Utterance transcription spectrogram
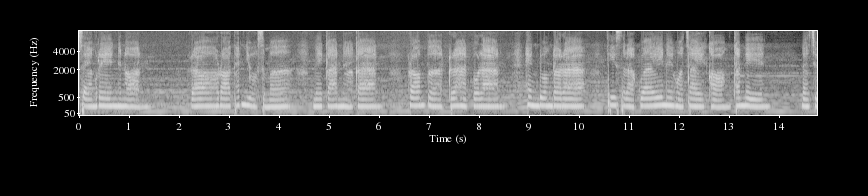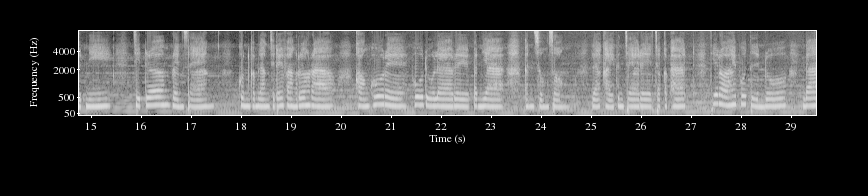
แสงเรงเงินอ่อน เรารอท่านอยู่เสมอ ในการเหนือการ พร้อมเปิดรหัสโบราณ แห่งดวงดารา ที่สลักไว้ในหัวใจของท่านเองณจุดนี้ จิตเริ่มเปล่งแสง คุณกำลังจะได้ฟังเรื่องราว ของคู่เร ผู้ดูแลเรปัญญา อันสูงส่ง และไขกุญแจเรจักรพรรดิที่รอให้ผู้ตื่นรู้ได้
